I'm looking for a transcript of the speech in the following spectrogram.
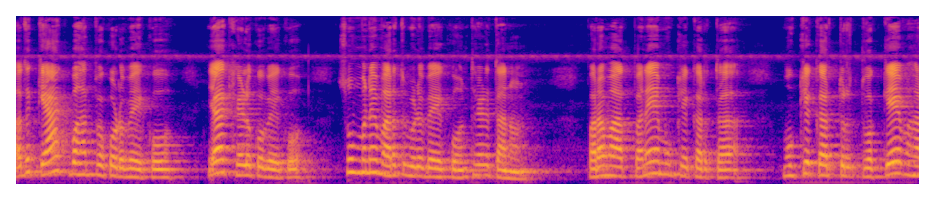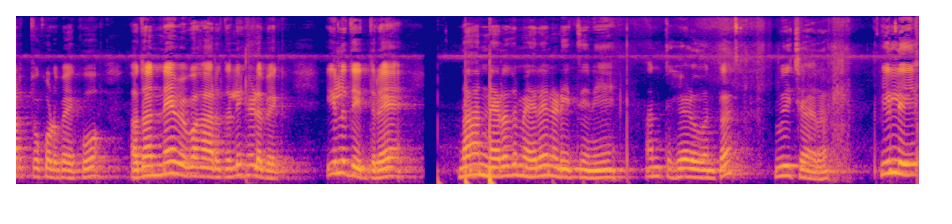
ಅದಕ್ಕೆ ಯಾಕೆ ಮಹತ್ವ ಕೊಡಬೇಕು? ಯಾಕೆ ಹೇಳ್ಕೋಬೇಕು? ಸುಮ್ಮನೆ ಮರೆತು ಬಿಡಬೇಕು ಅಂತ ಹೇಳ್ತಾನವನು ಪರಮಾತ್ಮನೇ ಮುಖ್ಯ ಕರ್ತ. ಮುಖ್ಯ ಕರ್ತೃತ್ವಕ್ಕೆ ಮಹತ್ವ ಕೊಡಬೇಕು. ಅದನ್ನೇ ವ್ಯವಹಾರದಲ್ಲಿ ಹೇಳಬೇಕು. ಇಲ್ಲದಿದ್ದರೆ ನಾನು ನೆಲದ ಮೇಲೆ ನಡೀತೀನಿ ಅಂತ ಹೇಳುವಂಥ ವಿಚಾರ. ಇಲ್ಲಿ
